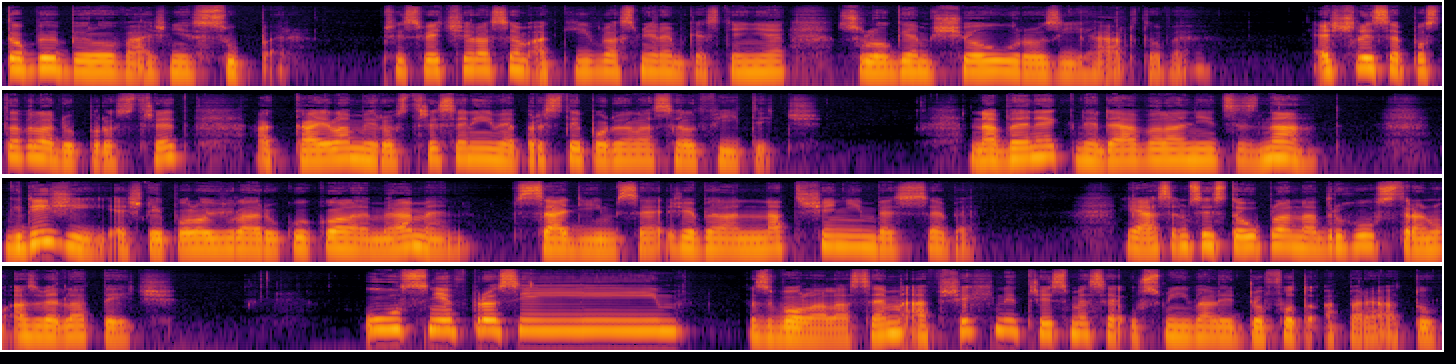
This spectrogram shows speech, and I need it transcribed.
to by bylo vážně super. Přisvědčila jsem a kývla směrem ke stěně s logem show Rozí Hartové. Ashley se postavila do prostřed a Kyla mi roztřesenými prsty podala selfie tyč. Na venek nedávala nic znát. Když jí Ashley položila ruku kolem ramen, vsadím se, že byla nadšením bez sebe. Já jsem si stoupla na druhou stranu a zvedla tyč. Úsměv, prosím! Zvolala jsem a všechny tři jsme se usmívali do fotoaparátu,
